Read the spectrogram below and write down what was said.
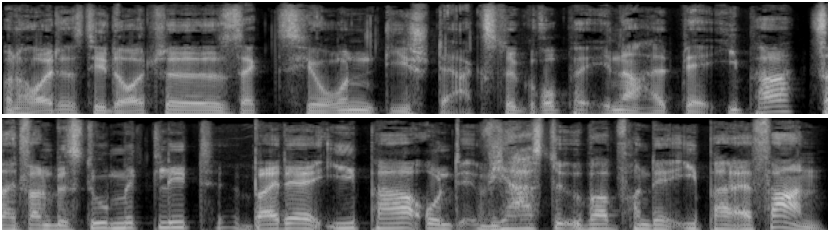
Und heute ist die deutsche Sektion die stärkste Gruppe innerhalb der IPA. Seit wann bist du Mitglied bei der IPA und wie hast du überhaupt von der IPA erfahren?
